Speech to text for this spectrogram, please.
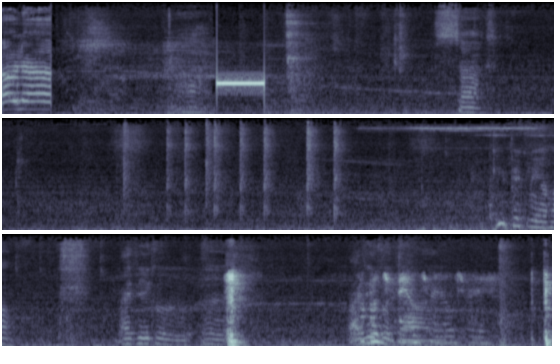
Oh no. Sucks. Can you pick me up? My vehicle. Uh, my I'll vehicle try. I'll died. try. I'll try.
